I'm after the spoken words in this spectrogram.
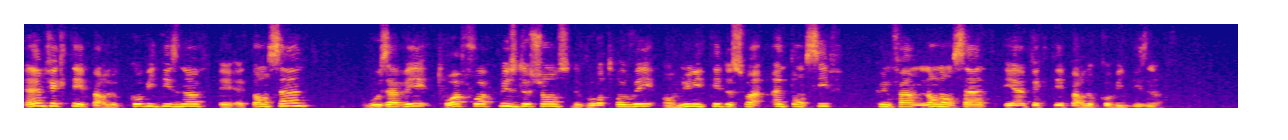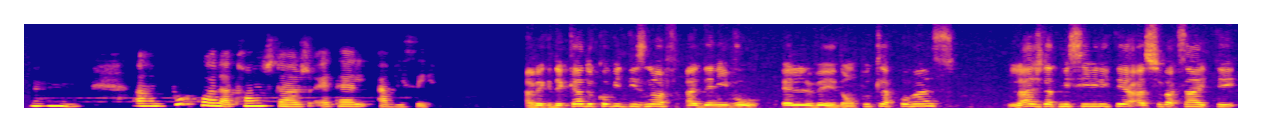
infecté par le Covid-19 et êtes enceinte, vous avez trois fois plus de chances de vous retrouver en unité de soins intensifs qu'une femme non enceinte et infectée par le Covid-19. Mhm. Euh, pourquoi la tranche d'âge est-elle abaissée? Avec des cas de Covid-19 à des niveaux élevés dans toute la province, l'âge d'admissibilité à ce vaccin a été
